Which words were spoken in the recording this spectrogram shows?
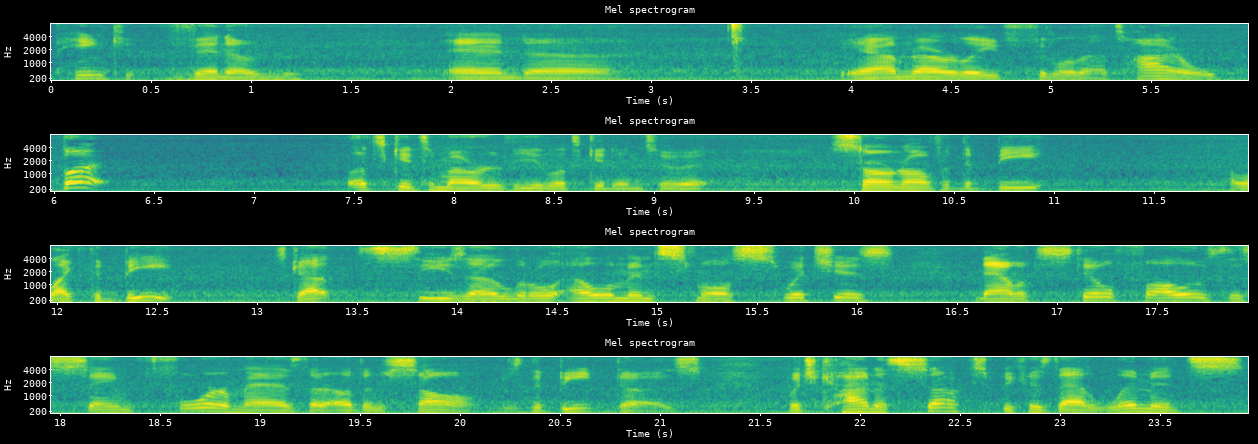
Pink Venom, and uh, yeah, I'm not really feeling that title, but let's get to my review. Let's get into it. Starting off with the beat. I like the beat. It's got these uh, little elements, small switches. Now it still follows the same form as the other songs. The beat does, which kind of sucks because that limits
